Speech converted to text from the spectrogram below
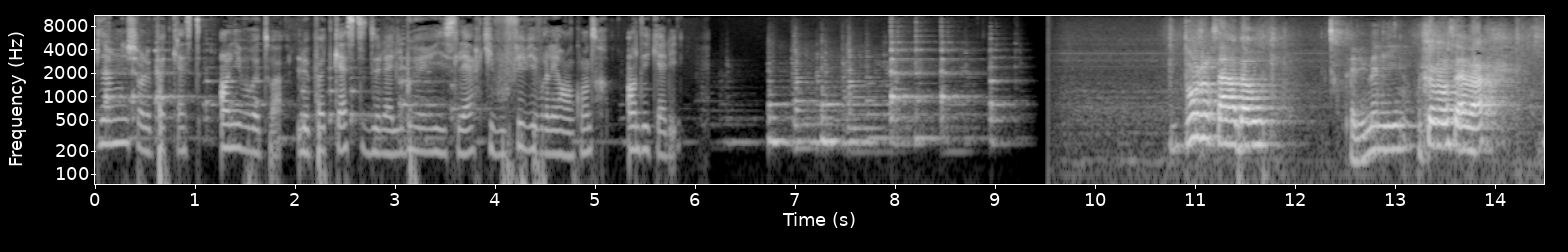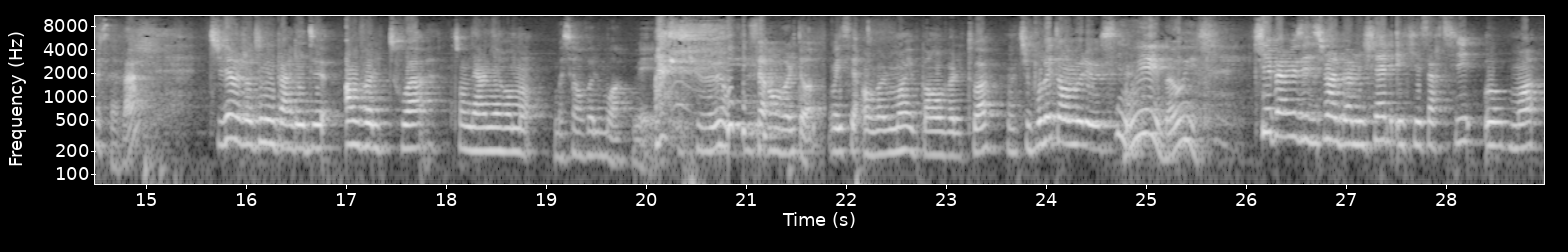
Bienvenue sur le podcast En Livre-toi, le podcast de la librairie Isler qui vous fait vivre les rencontres en décalé. Bonjour Sarah Barouk. Salut Madeline. Comment ça va? Ben, ça va. Tu viens aujourd'hui nous parler de Envole-toi, ton dernier roman. Moi c'est Envole-moi, mais si tu veux, on peut faire Envole-toi. Oui, c'est Envole-moi et pas Envole-toi. Tu pourrais t'envoler aussi. mais- Oui, bah oui. Qui est paru aux éditions Albert Michel et qui est sorti au mois.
